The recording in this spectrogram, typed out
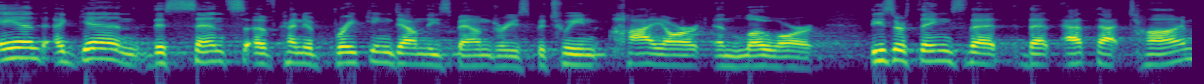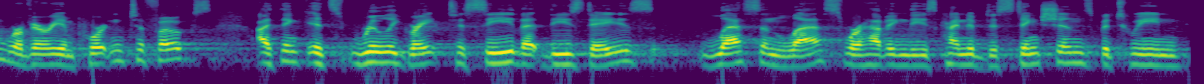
And again, this sense of kind of breaking down these boundaries between high art and low art These are things that, that at that time were very important to folks. I think it's really great to see that these days, less and less, we're having these kind of distinctions between,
